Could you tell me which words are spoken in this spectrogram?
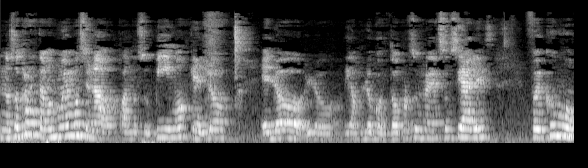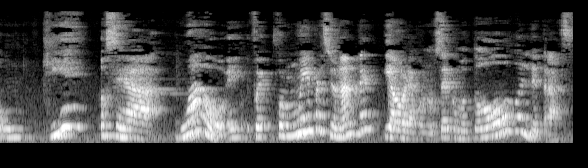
nosotros estamos muy emocionados cuando supimos que él lo, él lo, lo, digamos, lo contó por sus redes sociales. Fue como un ¿qué? O sea, wow, eh, fue, fue muy impresionante y ahora conocer como todo el detrás,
